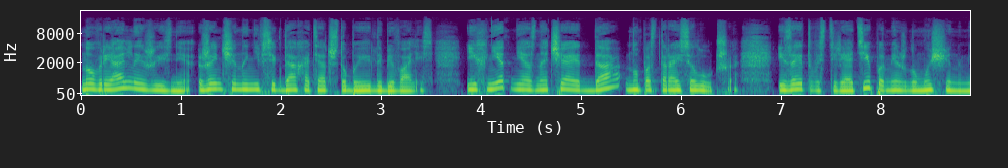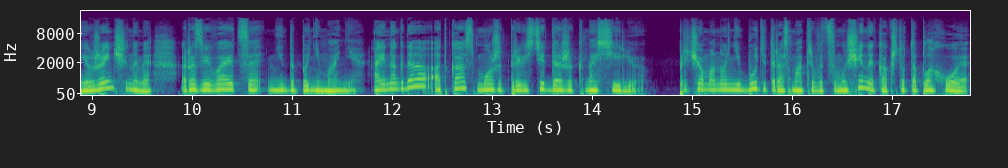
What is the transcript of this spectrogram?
Но в реальной жизни женщины не всегда хотят, чтобы их добивались. Их «нет» не означает «да», но постарайся лучше. Из-за этого стереотипа между мужчинами и женщинами развивается недопонимание. А иногда отказ может привести даже к насилию. Причем оно не будет рассматриваться мужчиной как что-то плохое,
